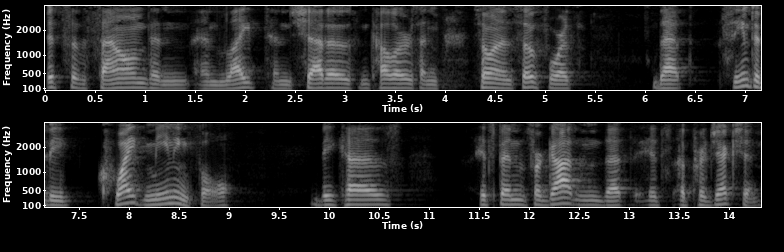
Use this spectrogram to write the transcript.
bits of sound and, and light and shadows and colors and so on and so forth that seem to be quite meaningful because it's been forgotten that it's a projection.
